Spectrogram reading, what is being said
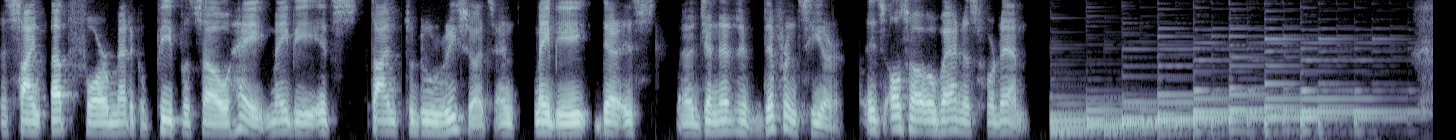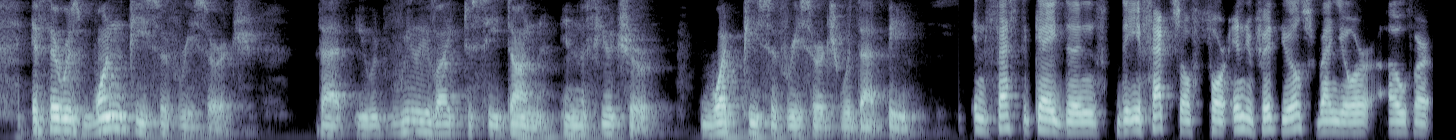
a sign up for medical people. So, hey, maybe it's time to do research and maybe there is a genetic difference here. It's also awareness for them. If there was one piece of research that you would really like to see done in the future what piece of research would that be? investigate the, the effects of for individuals when you're over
